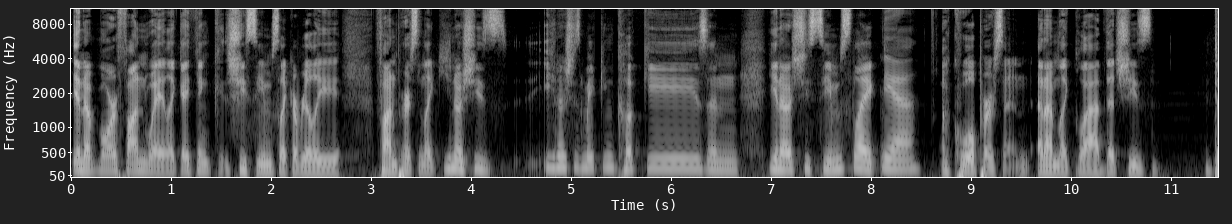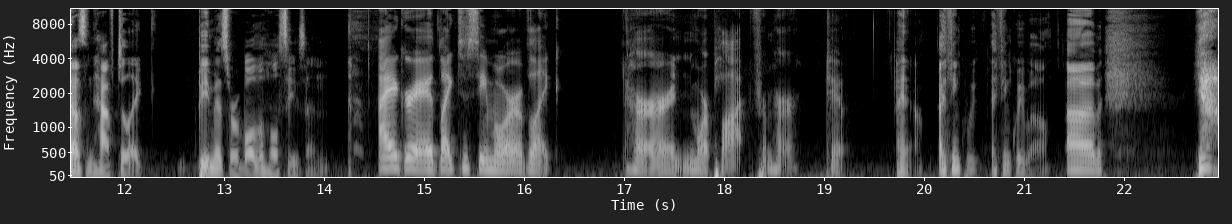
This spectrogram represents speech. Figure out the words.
in a more fun way. Like I think she seems like a really fun person. Like you know she's you know she's making cookies and you know she seems like Yeah. a cool person and I'm like glad that she's doesn't have to like be miserable the whole season. I agree. I'd like to see more of like her and more plot from her too. I know. I think we I think we will. Um yeah,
